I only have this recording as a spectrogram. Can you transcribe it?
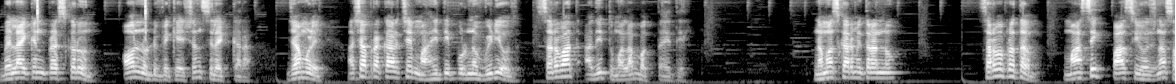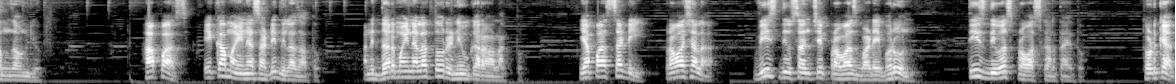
बेल आयकन प्रेस करून ऑल नोटिफिकेशन सिलेक्ट करा. ज्यामुळे अशा प्रकारचे माहितीपूर्ण व्हिडिओज सर्वात आधी तुम्हाला बघता येतील. नमस्कार मित्रांनो. सर्वप्रथम मासिक पास योजना समजावून घेऊ. हा पास एका महिन्यासाठी दिला जातो आणि दर महिन्याला तो रिन्यू करावा लागतो. या पाससाठी प्रवाशाला वीस दिवसांचे प्रवास भाडे भरून तीस दिवस प्रवास करता येतो. थोडक्यात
